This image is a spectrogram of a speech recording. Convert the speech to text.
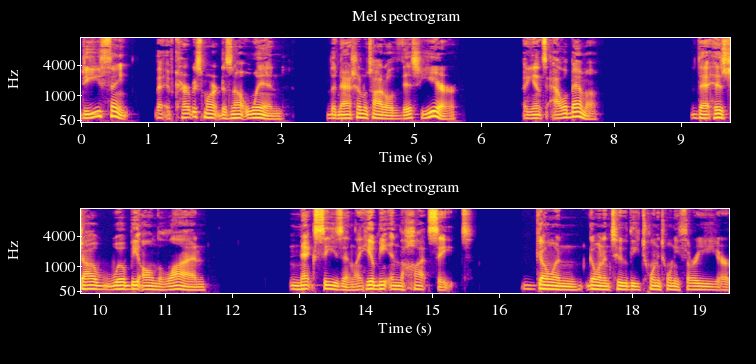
Do you think that if Kirby Smart does not win the national title this year against Alabama, that his job will be on the line next season? Like he'll be in the hot seat going going into the 2023 or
